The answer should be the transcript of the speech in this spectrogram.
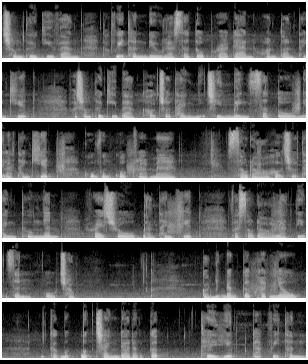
Trong thời kỳ vàng, các vị thần đều là Sato Pradan hoàn toàn thanh khiết. Và trong thời kỳ bạc họ trở thành những chiến binh Sato nghĩa là thanh khiết của vương quốc Rama. Sau đó họ trở thành thương nhân Raitro bán thanh khiết và sau đó là tiện dân ô trọc. Có những đẳng cấp khác nhau, các bức bức tranh đa đẳng cấp thể hiện các vị thần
